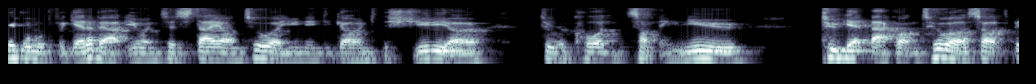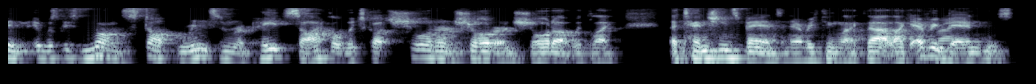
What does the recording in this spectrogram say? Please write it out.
people will forget about you. And to stay on tour, you need to go into the studio to record something new to get back on tour. So it's been it was this non-stop rinse and repeat cycle, which got shorter and shorter and shorter with like attention spans and everything like that. Like every right. band was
